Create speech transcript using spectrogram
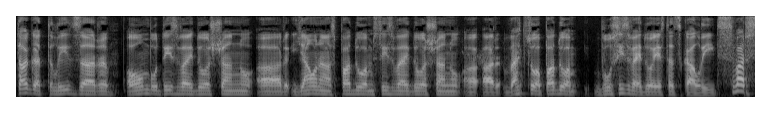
Tagad līdz ar ombudu izveidošanu, ar jaunās padomas izveidošanu, ar veco padomu būs izveidojies tāds kā līdzsvars.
